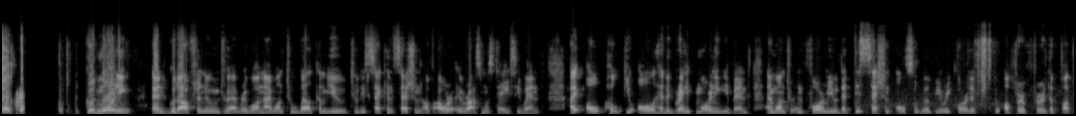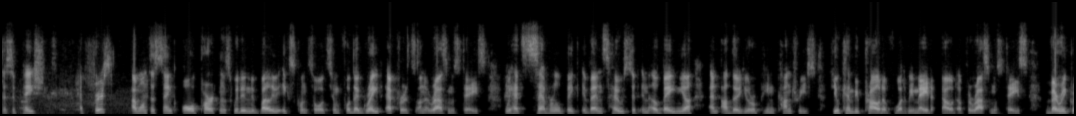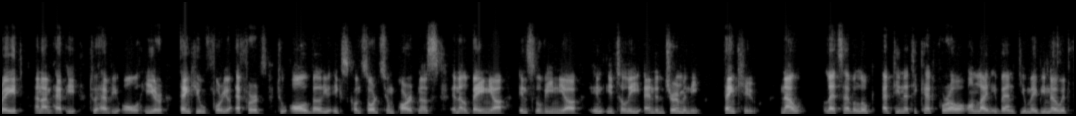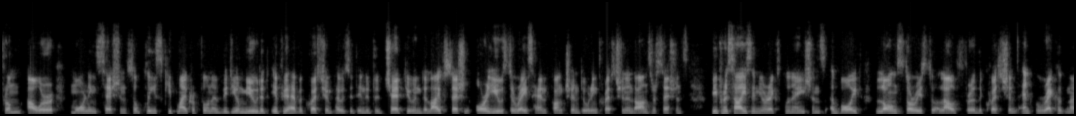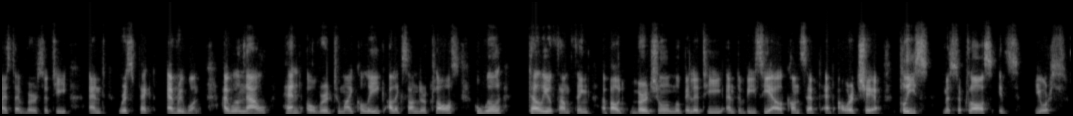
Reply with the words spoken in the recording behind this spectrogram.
So, good morning and good afternoon to everyone. I want to welcome you to the second session of our Erasmus Days event. I hope you all had a great morning event and want to inform you that this session also will be recorded to offer further participation. At first, I want to thank all partners within the Value X consortium for their great efforts on Erasmus Days. We had several big events hosted in Albania and other European countries. You can be proud of what we made out of Erasmus Days. Very great, and I'm happy to have you all here. Thank you for your efforts to all Value X consortium partners in Albania, in Slovenia, in Italy, and in Germany. Thank you. Now let's have a look at the netiquette for our online event. You maybe know it from our morning session. So please keep microphone and video muted. If you have a question, post it into the chat during the live session or use the raise hand function during question and answer sessions. Be precise in your explanations, avoid long stories to allow further question and recognize diversity and respect everyone. I will now hand over to my colleague Alexander Clauss, who will tell you something about virtual mobility and the VCL concept at our chair. Please, Mr. Clauss, it's yours.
